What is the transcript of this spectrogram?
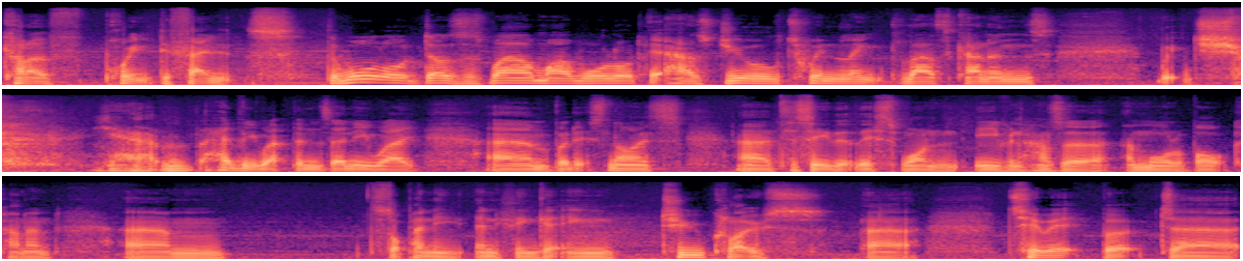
kind of point defense the Warlord does as well my Warlord it has dual twin linked las cannons which, yeah, heavy weapons anyway. Um, but it's nice uh, to see that this one even has a, a Mauler bolt cannon. Um, stop any anything getting too close uh, to it, but uh,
